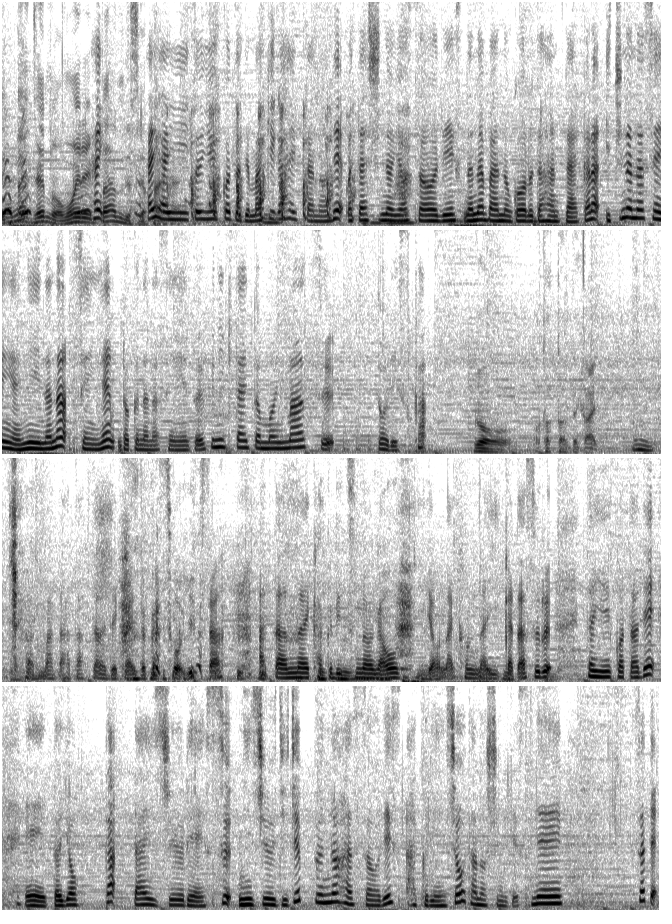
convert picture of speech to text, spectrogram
全部思い入れいっぱいあるんですよ、はい。はい。はい。ということで巻きが入ったので私の予想です。7番のゴールドハンターから17000円27000円67000円というふうにいきたいと思います。どうですか？当たったらでかい。うん、いやまだ当たったらでかいとか そういうさ当たんない確率の方が大きいようなこんな言い方する。ということで、えー、と4日第10レース20時10分の発送です。白輪賞楽しみですね。さて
